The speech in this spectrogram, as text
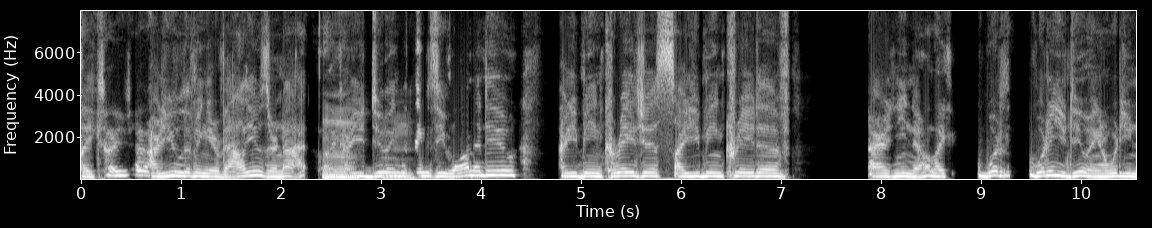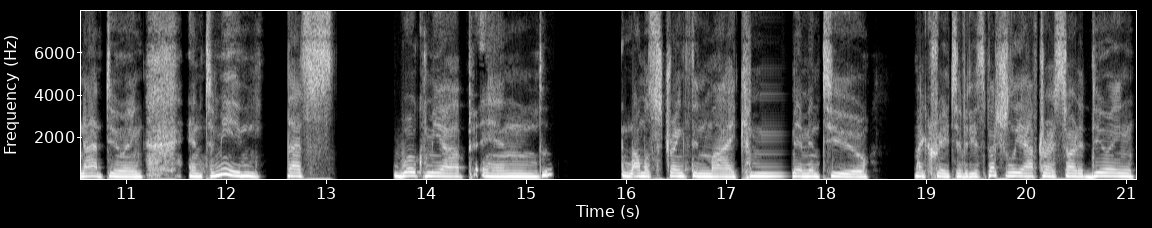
like, are you living your values or not? Like, mm, are you doing mm. the things you want to do? Are you being courageous? Are you being creative? Are, you know, like, what what are you doing or what are you not doing? And to me, that's woke me up and and almost strengthened my commitment to my creativity, especially after I started doing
